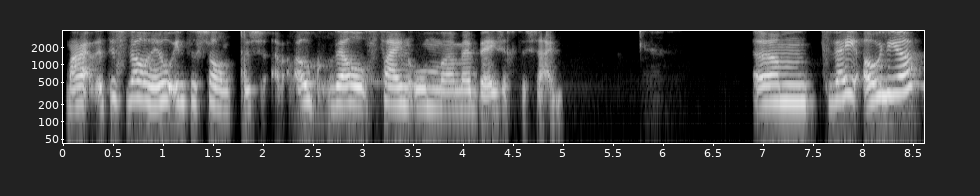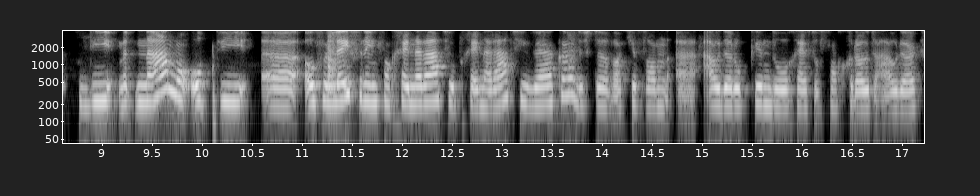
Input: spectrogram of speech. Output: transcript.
Maar het is wel heel interessant. Dus ook wel fijn om mee bezig te zijn. Um, twee oliën die met name op die uh, overlevering van generatie op generatie werken. Dus de, wat je van uh, ouder op kind doorgeeft of van grootouder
